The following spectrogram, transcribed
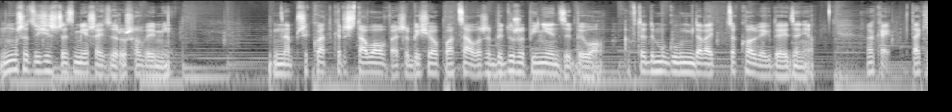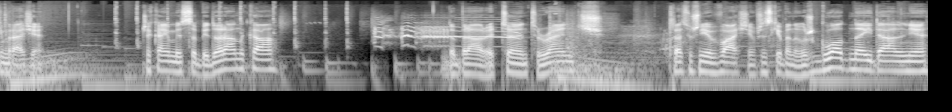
Muszę coś jeszcze zmieszać z różowymi. Na przykład kryształowe, żeby się opłacało, żeby dużo pieniędzy było, a wtedy mógłbym dawać cokolwiek do jedzenia. Okej, w takim razie czekajmy sobie do ranka. Dobra, return to ranch. Teraz już nie właśnie, wszystkie będą już głodne idealnie.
